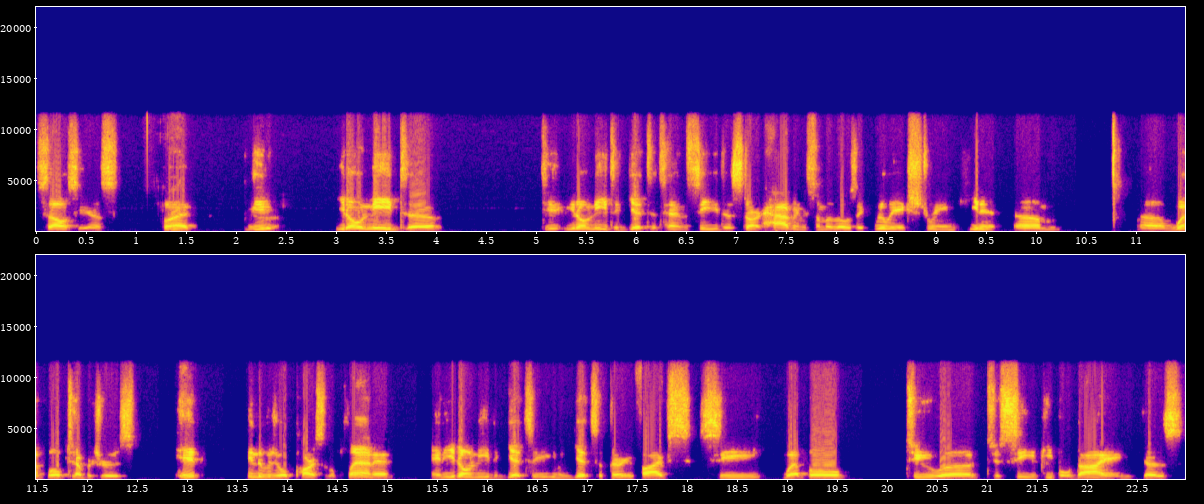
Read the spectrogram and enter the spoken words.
Celsius. But you you don't need to, to you don't need to get to 10 C to start having some of those like, really extreme heat um, uh, wet bulb temperatures hit individual parts of the planet, and you don't need to get to even get to 35 C wet bulb to uh, to see people dying because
